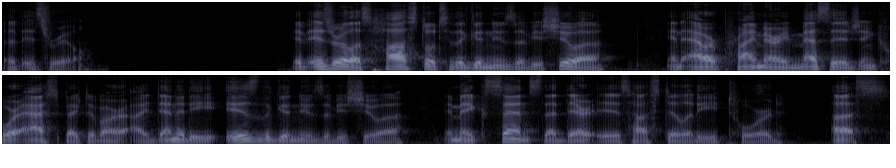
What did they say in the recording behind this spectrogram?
of Israel. If Israel is hostile to the good news of Yeshua, and our primary message and core aspect of our identity is the good news of Yeshua, it makes sense that there is hostility toward us.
